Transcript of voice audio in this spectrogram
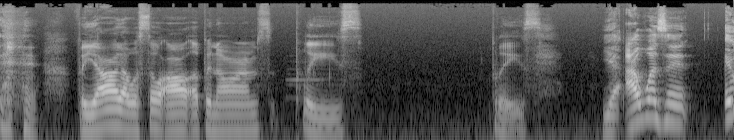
for y'all that was so all up in arms, please, please, Yeah, I wasn't. It,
